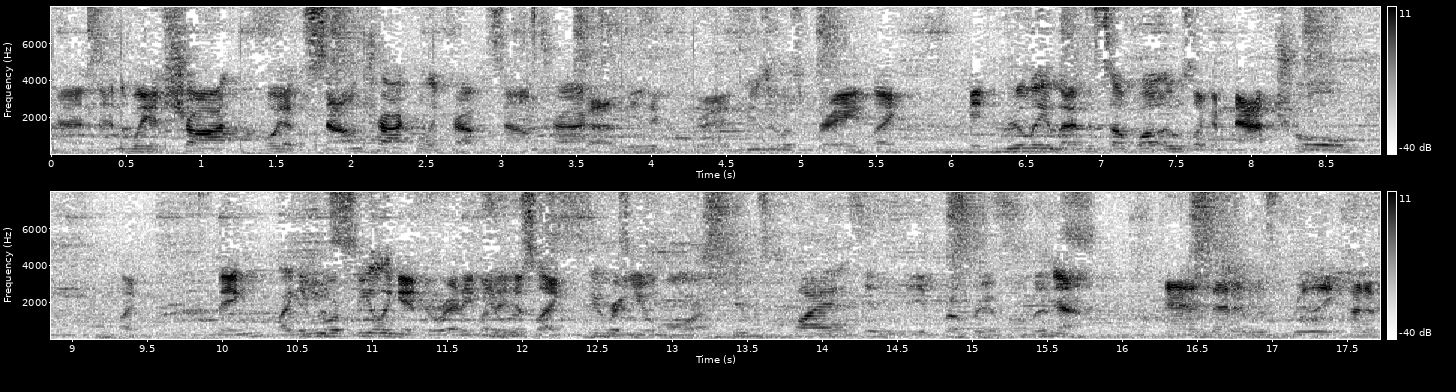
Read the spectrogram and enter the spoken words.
and and the way it's shot. Oh yeah, the soundtrack. Holy crap, the soundtrack. Yeah, the music was great. The music was great. Like it really lends itself well. It was like a natural like thing. Like It you were feeling it already, but it they was- just like it bring was- you more. It was quiet in the appropriate moments. Yeah. And then it was really kind of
